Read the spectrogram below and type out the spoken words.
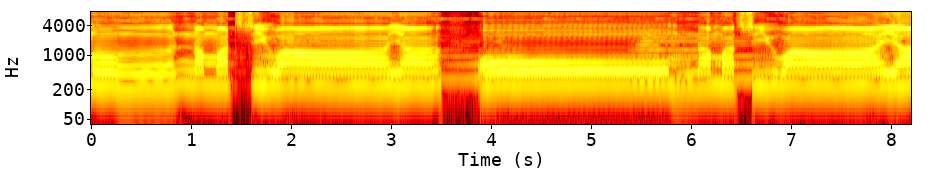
มนมัสชิวายะโอ มนมัสชิวายะ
